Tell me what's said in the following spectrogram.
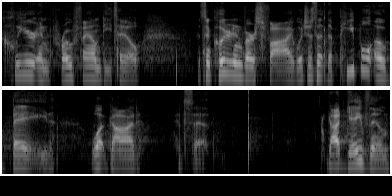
clear and profound detail that's included in verse 5, which is that the people obeyed what God had said. God gave them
